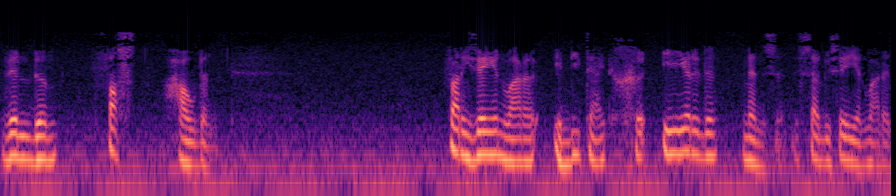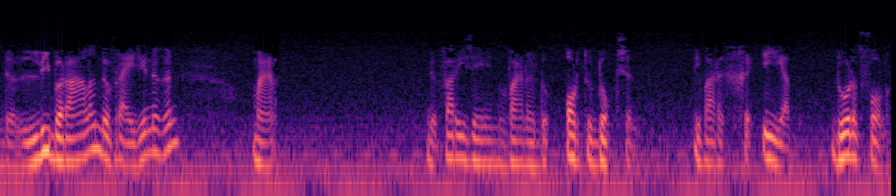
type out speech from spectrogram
wilden vasthouden. Fariseeën waren in die tijd geëerde mensen. De Sadduceeën waren de liberalen, de vrijzinnigen. Maar de Fariseeën waren de orthodoxen. Die waren geëerd door het volk.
